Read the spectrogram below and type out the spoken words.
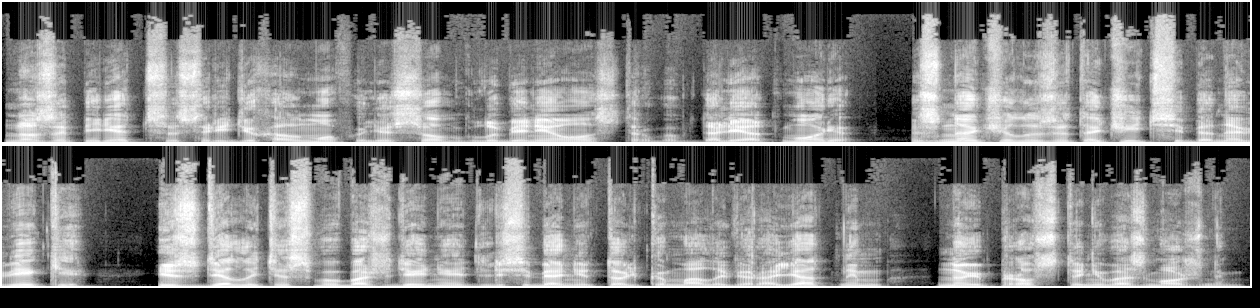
но запереться среди холмов и лесов в глубине острова, вдали от моря, значило заточить себя навеки и сделать освобождение для себя не только маловероятным, но и просто невозможным.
